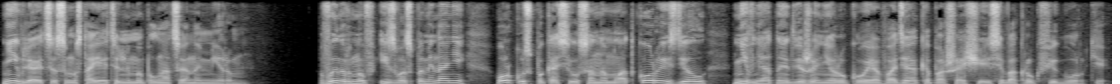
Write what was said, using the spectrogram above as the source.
не является самостоятельным и полноценным миром. Вынырнув из воспоминаний, Оркус покосился на младкора и сделал невнятное движение рукой, обводя копошащиеся вокруг фигурки.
